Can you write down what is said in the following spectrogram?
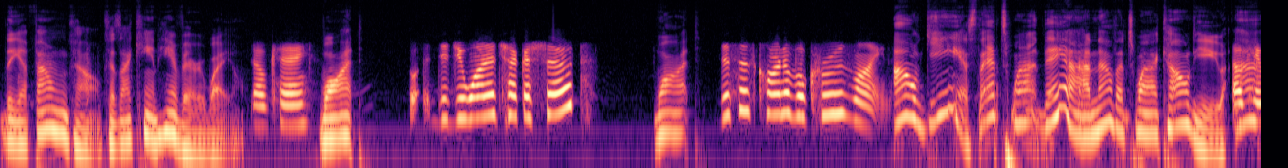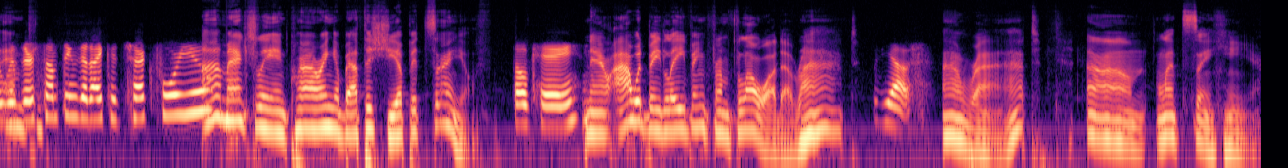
the uh, phone call because I can't hear very well. Okay. What? Did you want to check a ship? What? This is Carnival Cruise Line. Oh, yes, that's why. Yeah, I know that's why I called you. I Okay, was am there something that I could check for you? I'm actually inquiring about the ship itself. okay. Now, I would be leaving from Florida, right? Yes. All right. Um, let's see here.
